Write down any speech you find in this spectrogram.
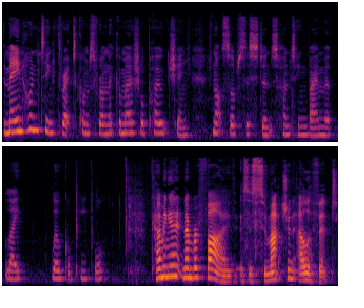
The main hunting threat comes from the commercial poaching, not subsistence hunting by mo- like local people. Coming in at number five is the Sumatran elephant.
